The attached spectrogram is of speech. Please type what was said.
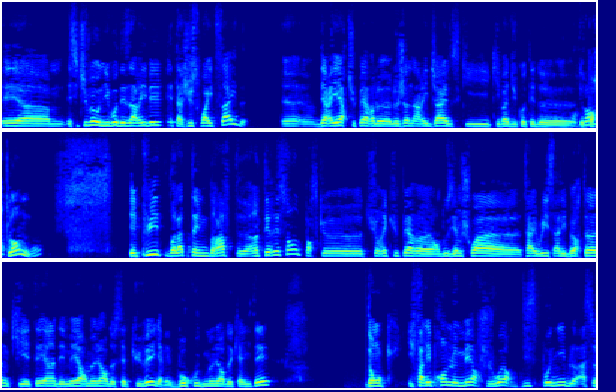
Et, euh, et si tu veux, au niveau des arrivées, t'as juste Whiteside. Euh, derrière, tu perds le, le jeune Harry Giles qui, qui va du côté de, de Portland. Portland. Et puis, voilà, tu as une draft intéressante parce que tu récupères euh, en douzième choix euh, Tyrese Halliburton, qui était un des meilleurs meneurs de cette QV. Il y avait beaucoup de meneurs de qualité. Donc, il fallait prendre le meilleur joueur disponible à ce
